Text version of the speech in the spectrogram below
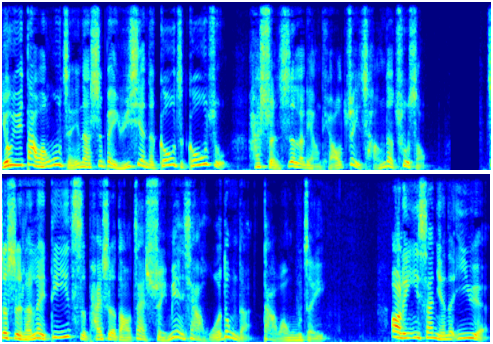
由于大王乌贼呢是被鱼线的钩子勾住，还损失了两条最长的触手。这是人类第一次拍摄到在水面下活动的大王乌贼。二零一三年的一月，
